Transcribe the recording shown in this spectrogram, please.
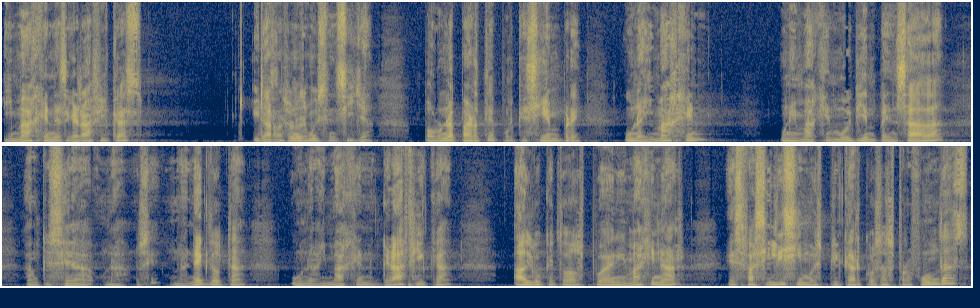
imágenes gráficas y la razón es muy sencilla. Por una parte, porque siempre una imagen, una imagen muy bien pensada, aunque sea una, anécdota, una imagen gráfica, algo que todos pueden imaginar, es facilísimo explicar cosas profundas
